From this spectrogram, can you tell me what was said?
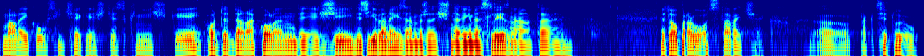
malý kousíček ještě z knížky od Dana Kolendy Žij dříve než zemřeš. Nevím, jestli ji znáte. Je to opravdu odstaveček. Uh, tak cituju.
